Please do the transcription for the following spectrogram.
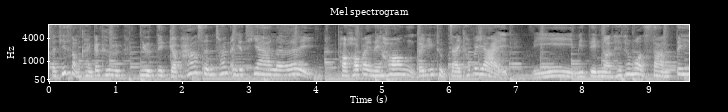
และที่สำคัญก็คืออยู่ติดกับห้างเซ็นทรัลอยุธยาเลย พอเข้าไปในห้องก็ยิ่งถูกใจเข้าไปใหญ่ นี่มีเตียงนอนให้ทั้งหมด 3 เตี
